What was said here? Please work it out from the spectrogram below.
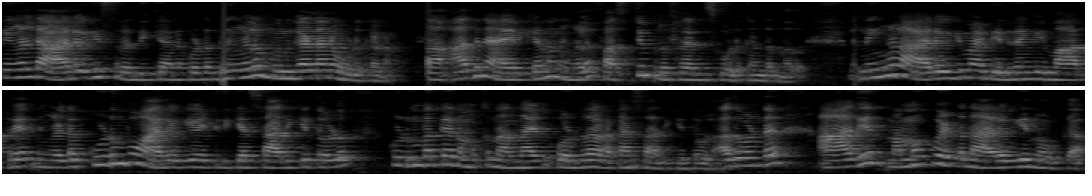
നിങ്ങളുടെ ആരോഗ്യം ശ്രദ്ധിക്കാനെ കൊണ്ടും നിങ്ങൾ മുൻഗണന കൊടുക്കണം. അതിനായിരിക്കണം നിങ്ങൾ ഫസ്റ്റ് പ്രിഫറൻസ് കൊടുക്കേണ്ടത് നിങ്ങൾ ആരോഗ്യമായിട്ടിരുന്നെങ്കിൽ മാത്രമേ നിങ്ങളുടെ കുടുംബം ആരോഗ്യമായിട്ടിരിക്കാൻ സാധിക്കത്തുള്ളൂ. കുടുംബത്തെ നമുക്ക് നന്നായിട്ട് കൊണ്ടു നടക്കാൻ സാധിക്കത്തുള്ളൂ. അതുകൊണ്ട് ആദ്യം നമുക്ക് വേണ്ടുന്ന ആരോഗ്യം നോക്കുക.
